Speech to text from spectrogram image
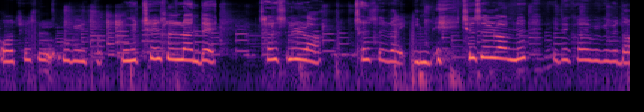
어, 테슬라, 여기 있다. 여기 테슬라인데, 테슬라, 테슬라인데, 테슬라는 이제 가야겠습니다.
